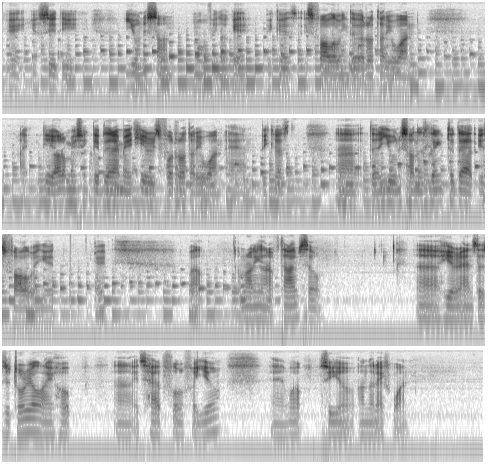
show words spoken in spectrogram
Okay you see the unison moving okay? Because it's following the rotary one. I, the automation clip that I made here is for rotary one and because uh, the unison is linked to that is following it okay? Well I'm running out of time so uh, here ends the tutorial. I hope uh, it's helpful for you. And well see you on the next one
